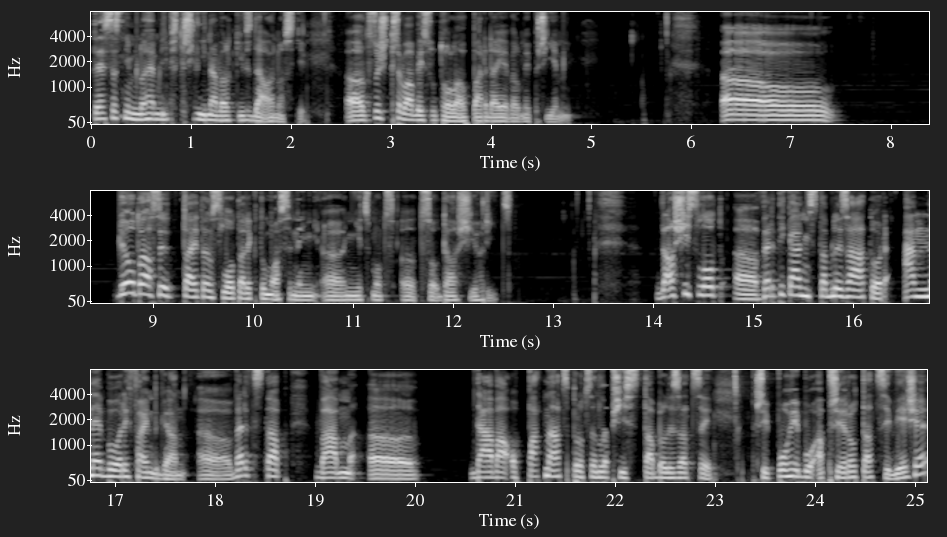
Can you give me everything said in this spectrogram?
To se s ním mnohem líp střílí na velké vzdálenosti. Uh, což třeba vys u toho Leoparda je velmi příjemný. Uh, jo, to asi tady ten slot, tady k tomu asi není uh, nic moc uh, co dalšího říct. Další slot, uh, vertikální stabilizátor a nebo refined gun. Uh, Vertstab vám uh, dává o 15% lepší stabilizaci při pohybu a při rotaci věže,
